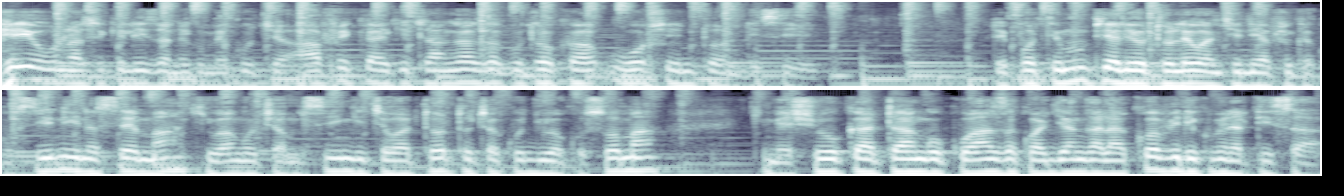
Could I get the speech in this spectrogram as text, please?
Hiyo unasikiliza ni Kumekucha Afrika ikitangaza kutoka Washington DC. Ripoti mpya iliyotolewa nchini Afrika Kusini inasema kiwango cha msingi cha watoto cha kujua kusoma kimeshuka tangu kuanza kwa janga la COVID-19.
